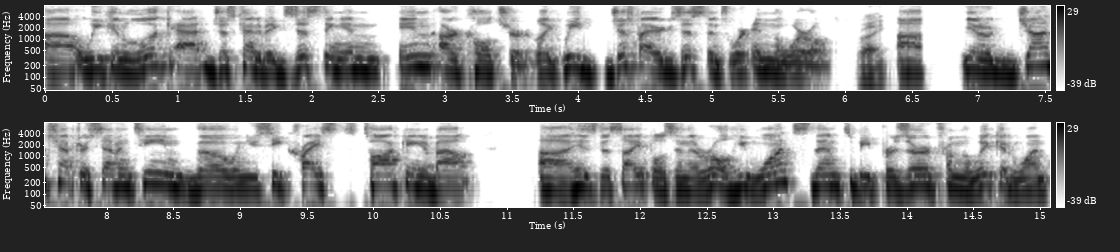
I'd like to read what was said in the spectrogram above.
uh, we can look at just kind of existing in in our culture, like we just by our existence, we're in the world. Right. Uh, you know, John chapter 17, though, when you see Christ talking about uh, his disciples in their role, he wants them to be preserved from the wicked one,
